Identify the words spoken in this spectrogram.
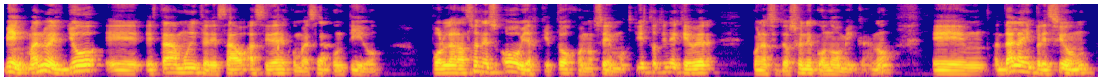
Bien, Manuel, yo eh, estaba muy interesado días de conversar contigo por las razones obvias que todos conocemos, y esto tiene que ver con la situación económica, ¿no? Eh, da la impresión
